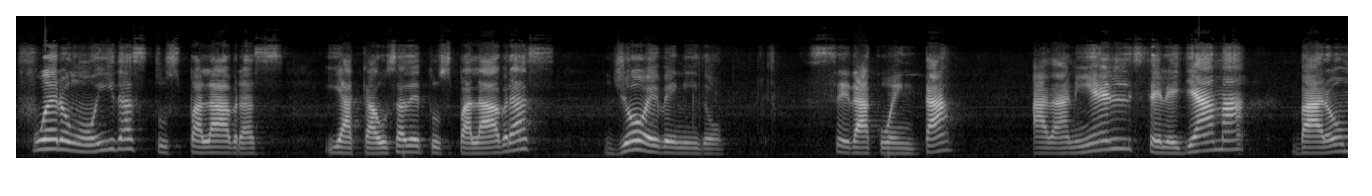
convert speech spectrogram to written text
fueron oídas tus palabras y a causa de tus palabras yo he venido. ¿Se da cuenta? A Daniel se le llama varón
